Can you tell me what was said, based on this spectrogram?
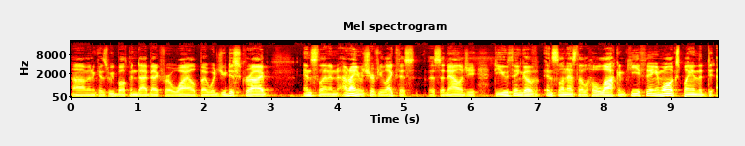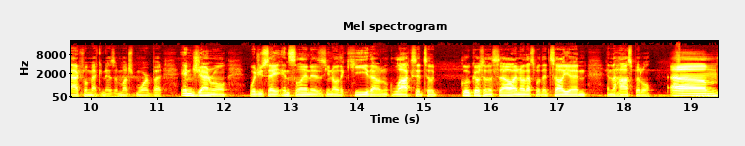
um, and because we've both been diabetic for a while. But would you describe insulin? And I'm not even sure if you like this this analogy. Do you think of insulin as the whole lock and key thing? And we'll explain the d- actual mechanism much more. But in general, would you say insulin is you know the key that unlocks it to glucose in the cell? I know that's what they tell you in in the hospital. Um,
